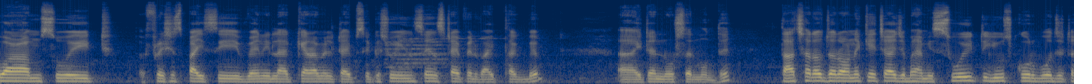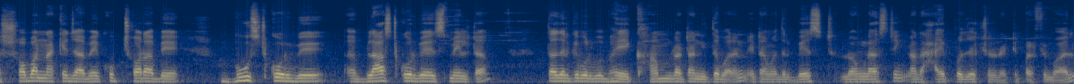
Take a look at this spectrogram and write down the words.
warm sweet fresh spicy vanilla caramel টাইপসের কিছু ইনসেন্স টাইপের ভাইব থাকবে এটা নোটসের মধ্যে। তাছাড়াও যারা অনেকেই চায় যে, ভাই, আমি সুইট ইউজ করব, যেটা সবার নাকে যাবে, খুব ছড়াবে বুস্ট করবে ব্লাস্ট করবে স্মেলটা তাদেরকে বলব, ভাই, এই খামড়াটা নিতে পারেন। এটা আমাদের বেস্ট লং লাস্টিং আর হাই প্রজেকশনের একটি পারফিউম অয়েল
